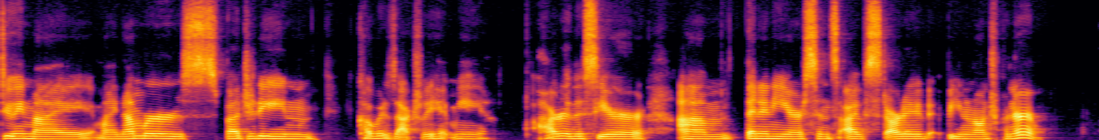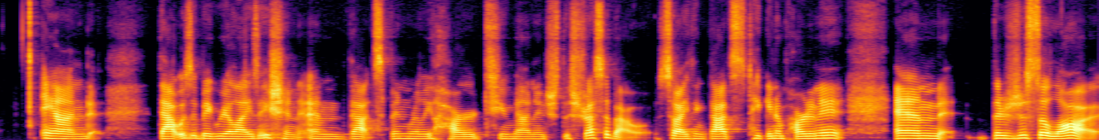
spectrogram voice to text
doing my my numbers budgeting covid has actually hit me harder this year um, than any year since i've started being an entrepreneur. And that was a big realization and that's been really hard to manage the stress about. So i think that's taken a part in it and there's just a lot.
